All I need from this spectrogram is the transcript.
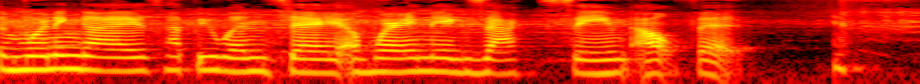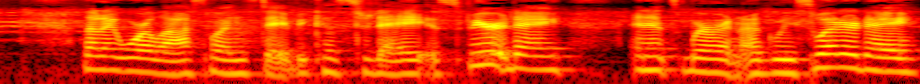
Good morning guys, happy Wednesday. I'm wearing the exact same outfit that I wore last Wednesday because today is Spirit Day and it's wear an ugly sweater day.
